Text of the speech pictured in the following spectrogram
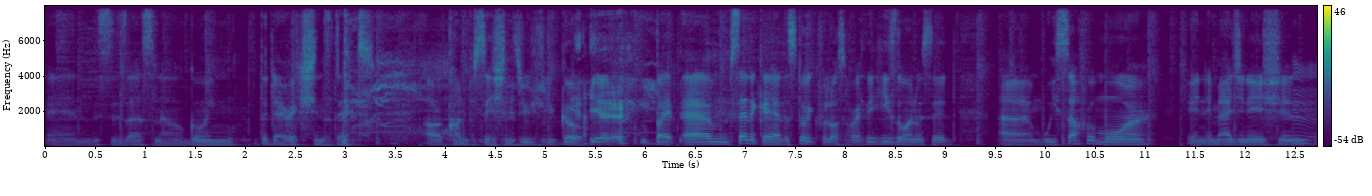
and this is us now going the directions that our conversations usually go. Yeah. But um, Seneca, yeah, the Stoic philosopher, I think he's the one who said, um, "We suffer more in imagination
